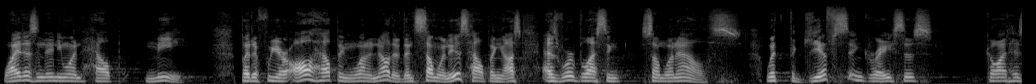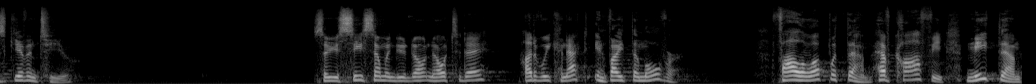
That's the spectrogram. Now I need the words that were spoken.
Why doesn't anyone help me? But if we are all helping one another, then someone is helping us as we're blessing someone else with the gifts and graces God has given to you. So you see someone you don't know today? How do we connect? Invite them over. Follow up with them. Have coffee. Meet them.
